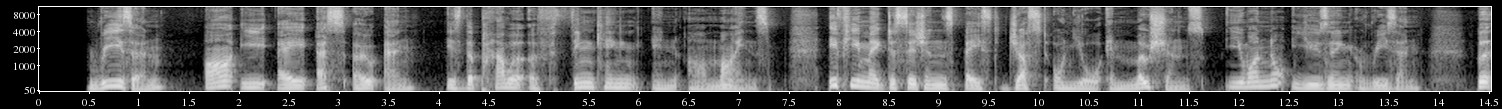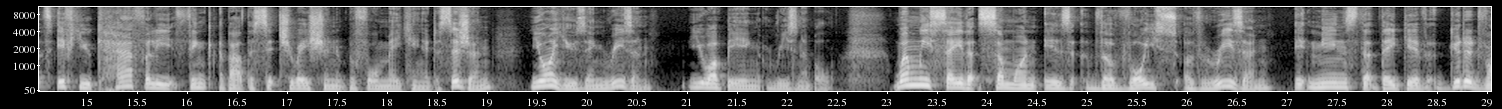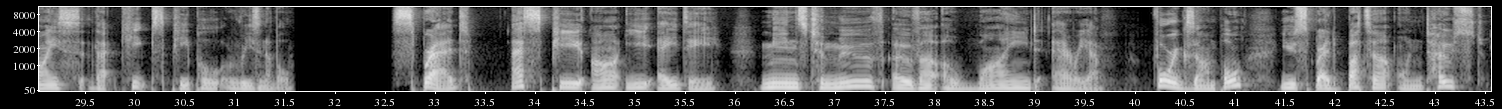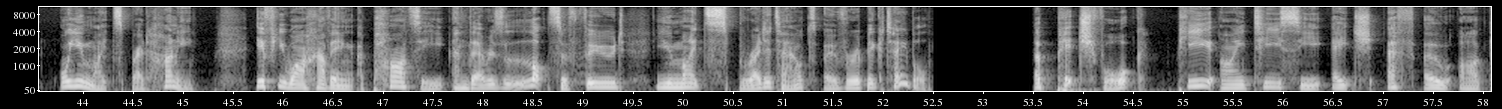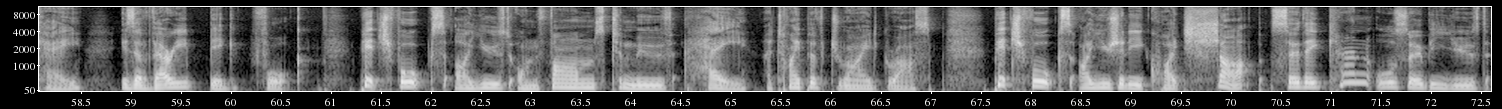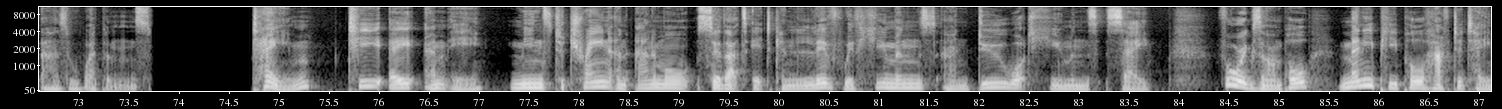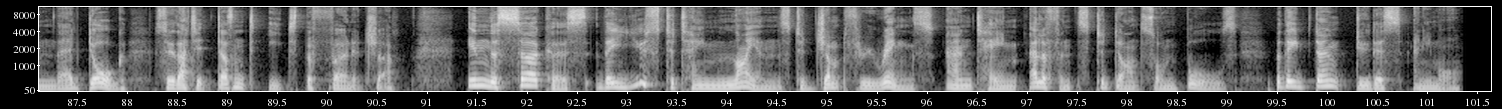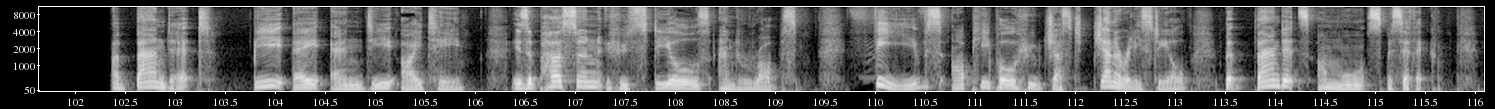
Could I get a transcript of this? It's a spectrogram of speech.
Reason, R E A S O N, is the power of thinking in our minds. If you make decisions based just on your emotions, you are not using reason. But if you carefully think about the situation before making a decision, you are using reason. You are being reasonable. When we say that someone is the voice of reason, it means that they give good advice that keeps people reasonable. Spread, S P R E A D, means to move over a wide area. For example, you spread butter on toast or you might spread honey. If you are having a party and there is lots of food, you might spread it out over a big table. A pitchfork, P I T C H F O R K, is a very big fork. Pitchforks are used on farms to move hay, a type of dried grass. Pitchforks are usually quite sharp, so they can also be used as weapons. Tame, T A M E, means to train an animal so that it can live with humans and do what humans say. For example, many people have to tame their dog so that it doesn't eat the furniture. In the circus, they used to tame lions to jump through rings and tame elephants to dance on balls, but they don't do this anymore. A bandit, B A N D I T, is a person who steals and robs. Thieves are people who just generally steal, but bandits are more specific.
